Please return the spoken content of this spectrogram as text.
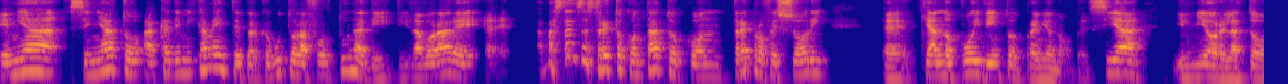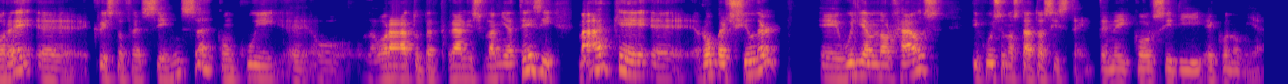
e mi ha segnato accademicamente perché ho avuto la fortuna di, di lavorare eh, abbastanza stretto contatto con tre professori eh, che hanno poi vinto il premio Nobel, sia il mio relatore eh, Christopher Sims, con cui eh, ho lavorato per tre anni sulla mia tesi, ma anche eh, Robert Schiller e William Northouse, di cui sono stato assistente nei corsi di economia.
